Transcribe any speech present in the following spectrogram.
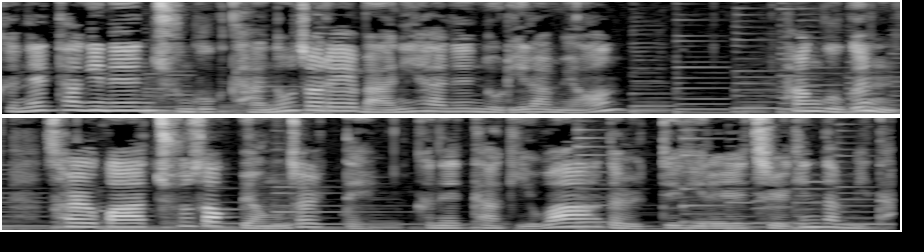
그네 타기는 중국 단오절에 많이 하는 놀이라면 한국은 설과 추석 명절 때 그네 타기와 널뛰기를 즐긴답니다.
